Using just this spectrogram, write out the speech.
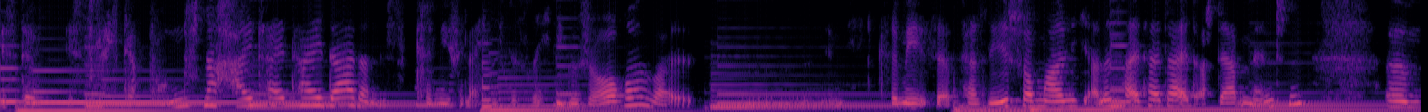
ist, der, ist vielleicht der Wunsch nach Hai Tai Tai da, dann ist Krimi vielleicht nicht das richtige Genre, weil Krimi ist ja per se schon mal nicht alles Hai Tai Tai, da sterben Menschen. Ähm,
